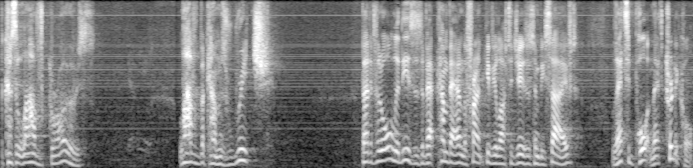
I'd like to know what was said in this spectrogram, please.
Because love grows, love becomes rich. But if it, all it is is about come down the front, give your life to Jesus, and be saved, well, that's important, that's critical.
